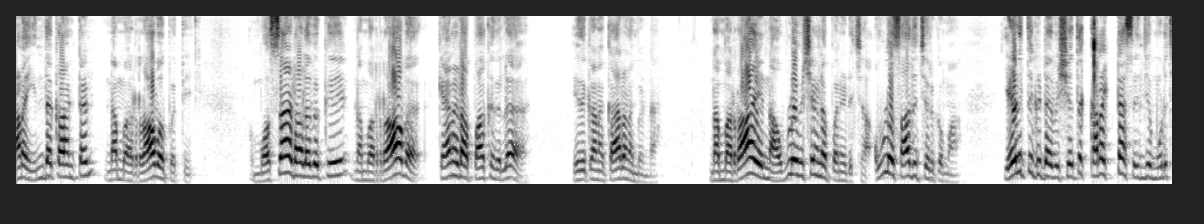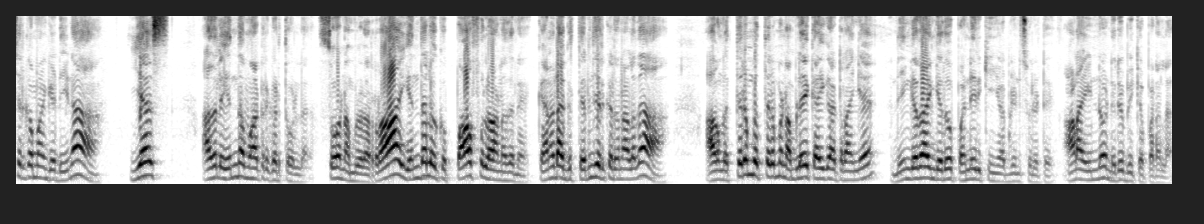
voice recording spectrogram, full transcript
ஆனால் இந்த கான்டென்ட் நம்ம ராவை பற்றி மொசாட் அளவுக்கு நம்ம ராவை கேனடா பார்க்குதுல இதுக்கான காரணம் என்ன? நம்ம ரா என்ன அவ்வளோ விஷயங்களை பண்ணிடுச்சா? அவ்வளோ சாதிச்சிருக்கோமா? எடுத்துக்கிட்ட விஷயத்த கரெக்டாக செஞ்சு முடிச்சிருக்கோமான்னு கேட்டிங்கன்னா எஸ் அதில் எந்த மாற்று கருத்தும் இல்லை. ஸோ நம்மளோட ரா எந்த அளவுக்கு பவர்ஃபுல் ஆனதுன்னு கனடாக்கு தெரிஞ்சிருக்கிறதுனால தான் அவங்க திரும்ப திரும்ப நம்மளே கை காட்டுறாங்க. நீங்கள் தான் இங்கே ஏதோ பண்ணியிருக்கீங்க அப்படின்னு சொல்லிட்டு. ஆனால் இன்னும் நிரூபிக்கப்படலை.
